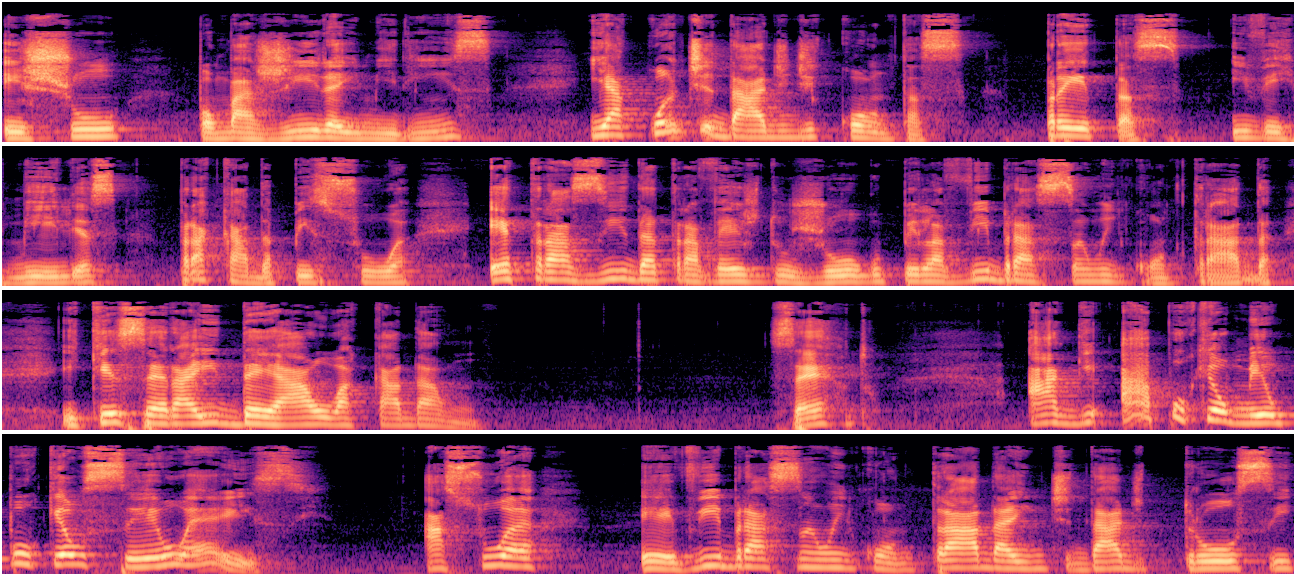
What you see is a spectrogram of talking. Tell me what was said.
Exu, Pombagira e Mirins e a quantidade de contas pretas e vermelhas para cada pessoa é trazida através do jogo pela vibração encontrada e que será ideal a cada um. Certo? Ah, porque o meu, porque o seu é esse. A sua é, vibração encontrada, a entidade trouxe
